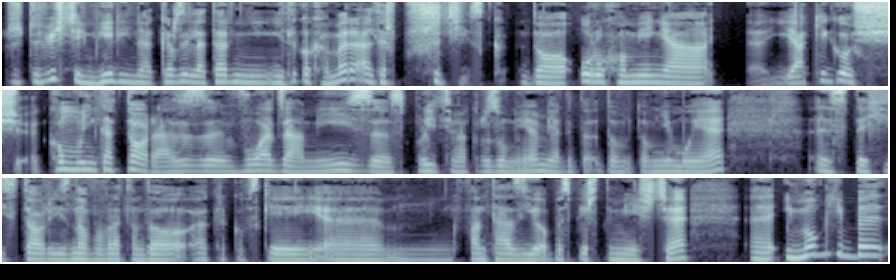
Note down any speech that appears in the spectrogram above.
rzeczywiście mieli na każdej latarni nie tylko kamerę, ale też przycisk do uruchomienia e, jakiegoś komunikatora z władzami, z, z policją, jak rozumiem, jak do, do, domniemuję, e, z tej historii. Znowu wracam do e, krakowskiej e, fantazji o bezpiecznym mieście e, i mogliby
